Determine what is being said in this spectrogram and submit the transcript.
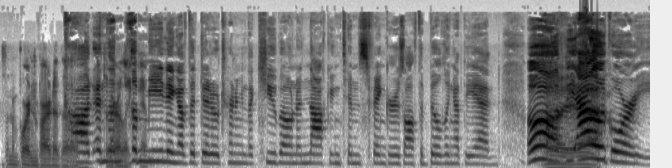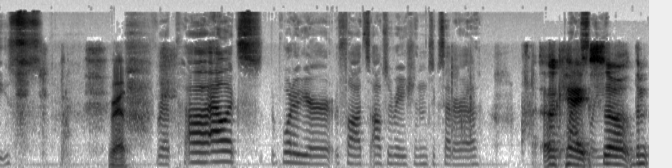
It's an important part of the. God, and the, early the meaning of the Ditto turning the Cubone and knocking Tim's fingers off the building at the end. Oh, Oh, the yeah. allegories. Rip. Rip. Uh, Alex, what are your thoughts, observations, etc.? Okay, Lastly. so the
